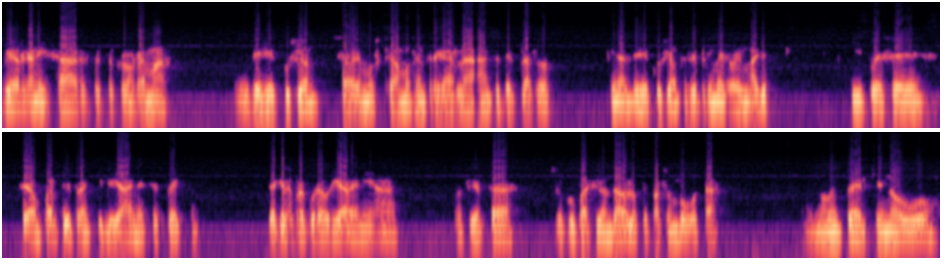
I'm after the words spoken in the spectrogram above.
bien organizada respecto al cronograma de ejecución. Sabemos que vamos a entregarla antes del plazo final de ejecución, que es el primero de mayo. Y pues eh, se da un parte de tranquilidad en este aspecto, ya que la Procuraduría venía con cierta preocupación dado lo que pasó en Bogotá, en el momento en el que no hubo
